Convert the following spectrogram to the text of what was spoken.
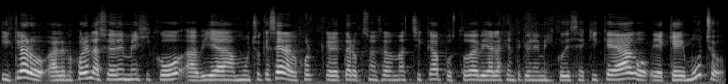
Y claro, a lo mejor en la Ciudad de México había mucho que hacer, a lo mejor Querétaro, que es una ciudad más chica, pues todavía la gente que viene a México dice, ¿aquí qué hago? Y aquí hay mucho,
